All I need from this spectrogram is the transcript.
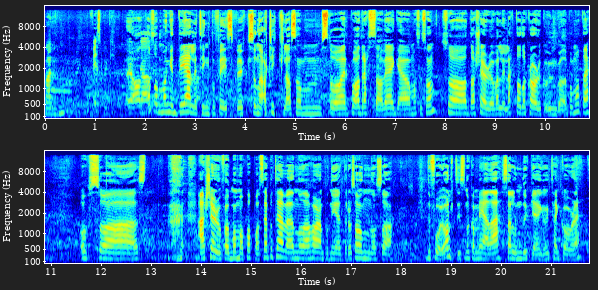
verden? Facebook. Ja, altså mange deler ting på Facebook, sånne artikler som står på Adressa VG og masse sånn. Så da ser du jo veldig lett, da. Da klarer du ikke å unngå det, på en måte. Og så Jeg ser jo for at mamma og pappa ser på TV-en, og da har de på nyheter og sånn, og så Du får jo alltid noe med deg, selv om du ikke engang tenker over det.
